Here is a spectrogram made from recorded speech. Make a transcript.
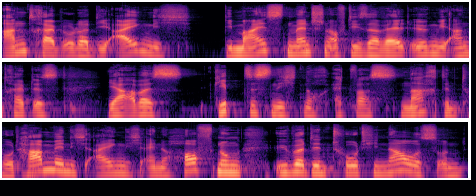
antreibt oder die eigentlich die meisten Menschen auf dieser Welt irgendwie antreibt, ist, ja, aber es gibt es nicht noch etwas nach dem Tod? Haben wir nicht eigentlich eine Hoffnung über den Tod hinaus? Und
